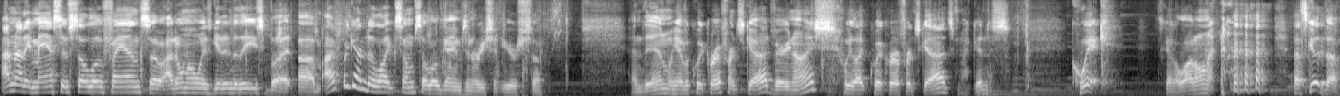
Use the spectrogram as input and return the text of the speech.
I'm not a massive solo fan, so I don't always get into these, but um, I've begun to like some solo games in recent years. So, and then we have a quick reference guide. Very nice. We like quick reference guides. My goodness, quick. It's got a lot on it. That's good though.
